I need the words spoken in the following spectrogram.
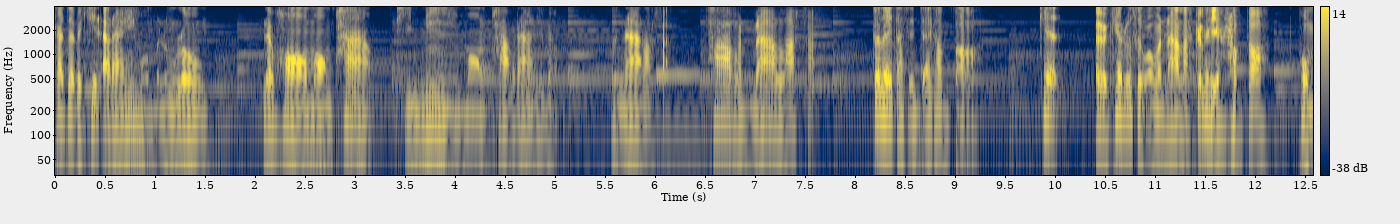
กะจะไปคิดอะไรให้หัวมันโล่งๆ แล้วพอมองภาพทีนี่มองภาพร่างที่แบบมันน่ารักอะภาพมันน่ารักอะก็เลยตัดสินใจทำต่อ แค่เออแค่รู้สึกว่ามันน่ารักก็เลยอยากทำต่อ ผม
